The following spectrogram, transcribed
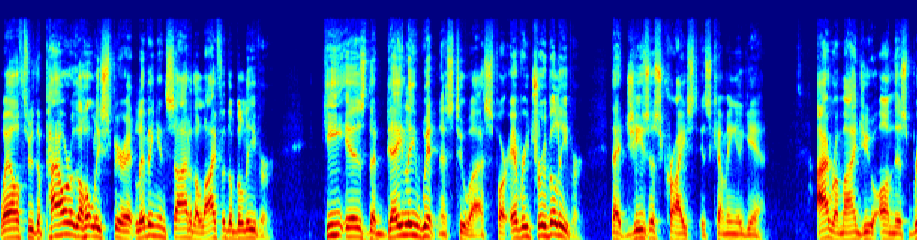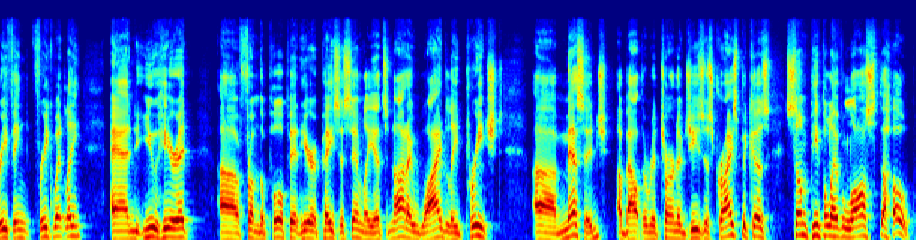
Well, through the power of the Holy Spirit living inside of the life of the believer, he is the daily witness to us for every true believer that Jesus Christ is coming again. I remind you on this briefing frequently, and you hear it uh, from the pulpit here at Pace Assembly. It's not a widely preached uh, message about the return of Jesus Christ because some people have lost the hope.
